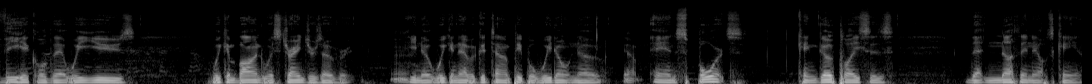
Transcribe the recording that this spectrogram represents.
vehicle that we use. We can bond with strangers over it. Mm. You know, we can have a good time, people we don't know. Yep. And sports can go places that nothing else can.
